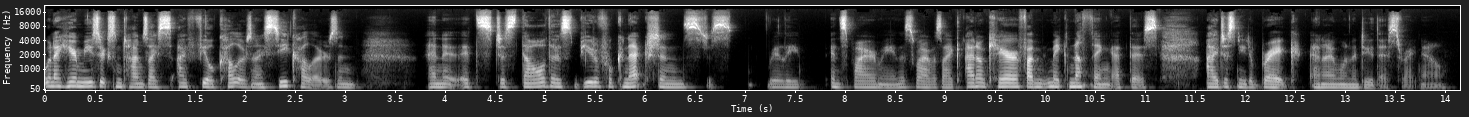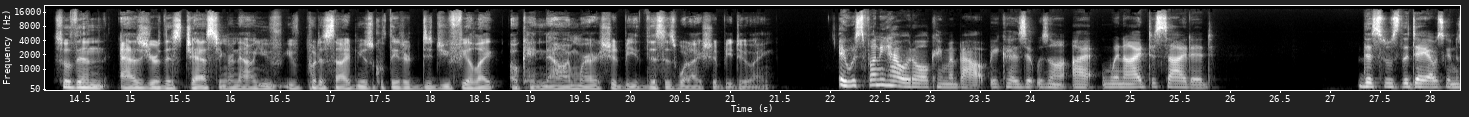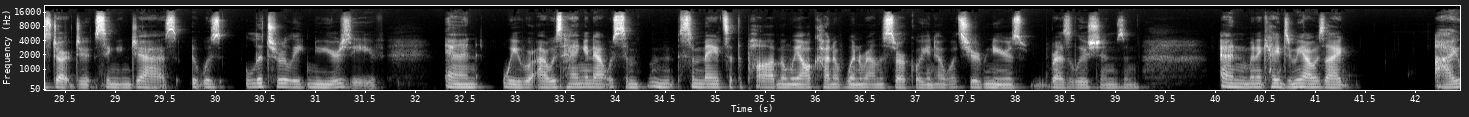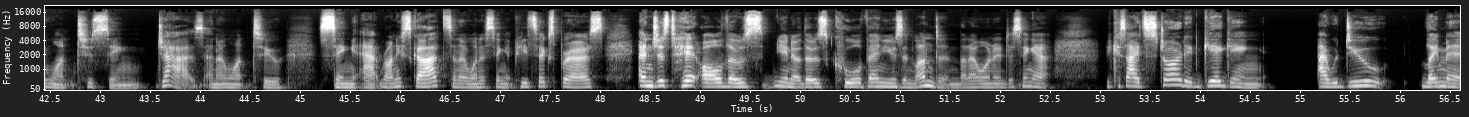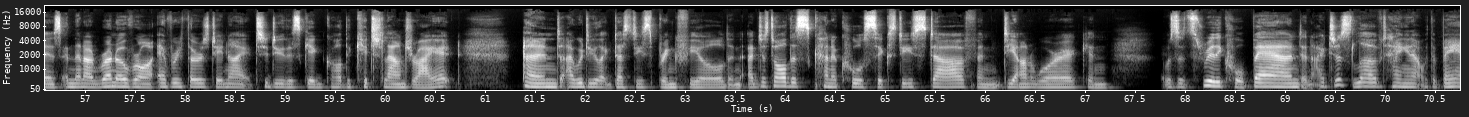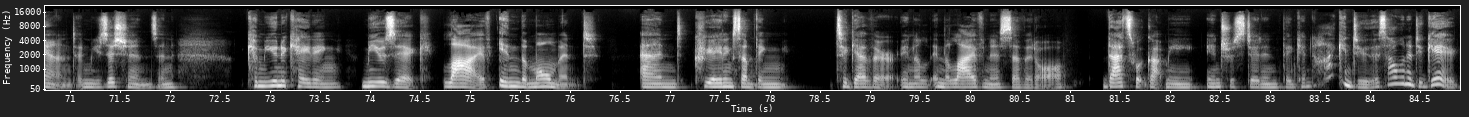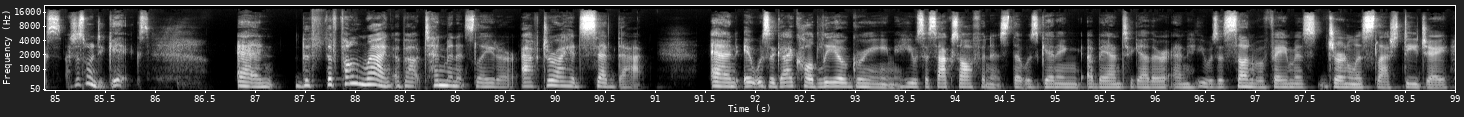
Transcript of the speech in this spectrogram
When I hear music, sometimes I, I feel colors and I see colors, and and it, it's just all those beautiful connections just really inspire me. That's why I was like, I don't care if I make nothing at this. I just need a break, and I want to do this right now. So then, as you're this jazz singer now, you've you've put aside musical theater. Did you feel like, okay, now I'm where I should be. This is what I should be doing. It was funny how it all came about because it was on I when I decided this was the day I was going to start do, singing jazz. It was literally New Year's Eve, and we were I was hanging out with some some mates at the pub, and we all kind of went around the circle. You know, what's your New Year's resolutions? And and when it came to me, I was like, I want to sing jazz, and I want to sing at Ronnie Scott's, and I want to sing at Pizza Express, and just hit all those you know those cool venues in London that I wanted to sing at, because I'd started gigging. I would do Les Mis, and then I'd run over on every Thursday night to do this gig called the Kitsch Lounge Riot. And I would do like Dusty Springfield and uh, just all this kind of cool 60s stuff and Dionne Warwick. And it was this really cool band. And I just loved hanging out with the band and musicians and communicating music live in the moment and creating something together in, a, in the liveness of it all that's what got me interested in thinking I can do this. I want to do gigs. I just want to do gigs. And the the phone rang about 10 minutes later after I had said that. And it was a guy called Leo Green. He was a saxophonist that was getting a band together, and he was a son of a famous journalist slash DJ.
